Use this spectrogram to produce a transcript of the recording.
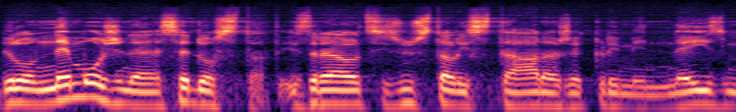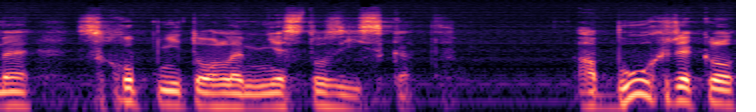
bylo nemožné se dostat. Izraelci zůstali stát a řekli, my nejsme schopni tohle město získat. A Bůh řekl,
